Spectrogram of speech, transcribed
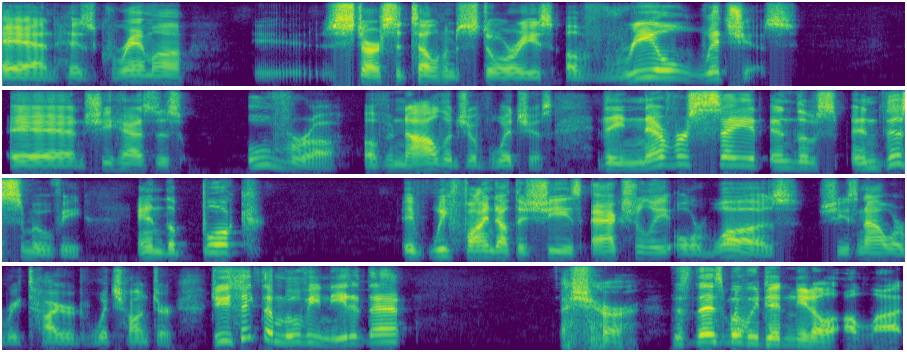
and his grandma uh, starts to tell him stories of real witches, and she has this oeuvre of knowledge of witches. They never say it in the in this movie. In the book if we find out that she is actually or was she's now a retired witch hunter. Do you think the movie needed that? Sure. This this movie did need a, a lot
